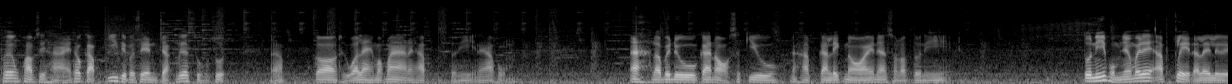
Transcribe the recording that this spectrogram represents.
เพิ่มความเสียหายเท่ากับ 20%จากเลือดสูงสุดนะครับ ก็ถือว่าแรงมากๆนะครับ ตัวนี้นะครับผม อะ เราไปดูการออกสกิลนะครับ การเล็กน้อยนะสำหรับตัวนี้ ตัวนี้ผมยังไม่ได้อัปเกรดอะไรเลย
